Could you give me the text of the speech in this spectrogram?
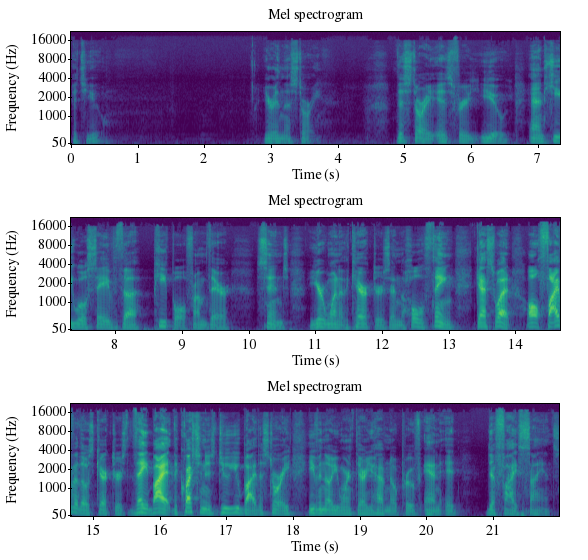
it's you. You're in this story. This story is for you, and he will save the people from their sins. You're one of the characters, and the whole thing, guess what? All five of those characters, they buy it. The question is, do you buy the story? Even though you weren't there, you have no proof, and it defies science.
